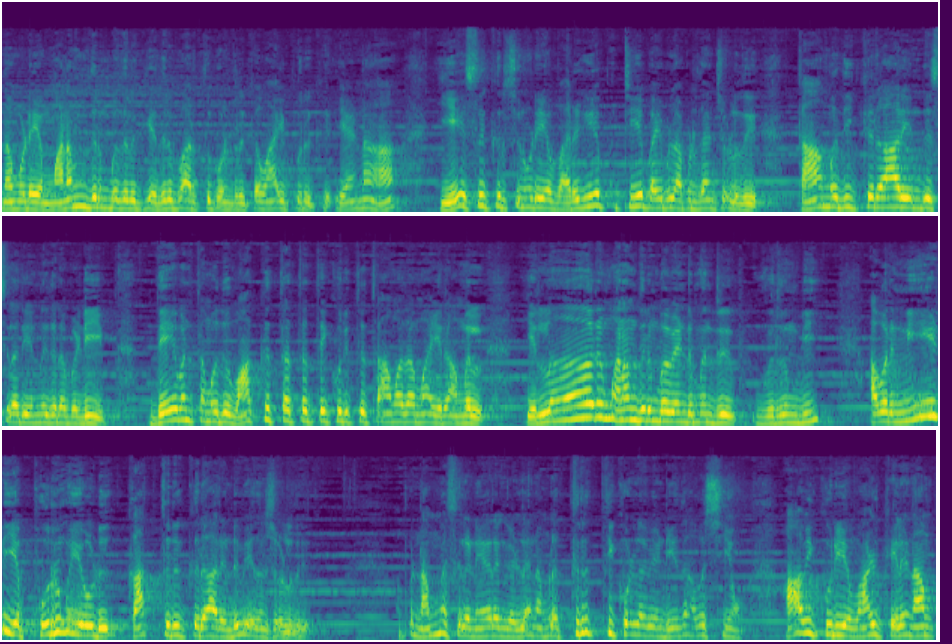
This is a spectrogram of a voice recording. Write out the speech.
நம்முடைய மனம் திரும்புதலுக்கு எதிர்பார்த்து கொண்டிருக்க வாய்ப்பு இருக்குது ஏன்னா இயேசு கிறிஸ்தனுடைய வருகையை பற்றியே பைபிள் அப்படிதான் சொல்லுது. தாமதிக்கிறார் என்று சிலர் எண்ணுகிறபடி தேவன் தமது வாக்கு தத்தத்தை குறித்து தாமதமாயிராமல் எல்லாரும் மனம் திரும்ப வேண்டும் என்று விரும்பி அவர் நீடிய பொறுமையோடு காத்திருக்கிறார் என்று வேதம் சொல்லுது. அப்போ நம்ம சில நேரங்களில் நம்மளை திருத்தி கொள்ள வேண்டியது அவசியம். ஆவிக்குரிய வாழ்க்கையில் நாம்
